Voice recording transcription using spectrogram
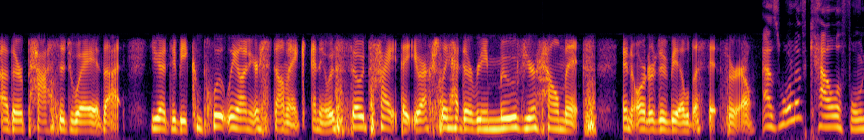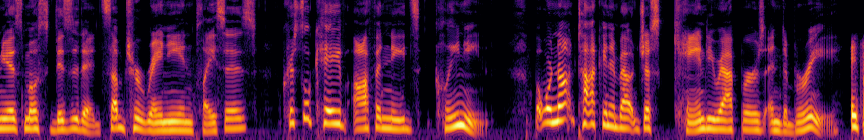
other passageway that you had to be completely on your stomach. And it was so tight that you actually had to remove your helmet in order to be able to fit through. As one of California's most visited subterranean places, Crystal Cave often needs cleaning. But we're not talking about just candy wrappers and debris. It's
